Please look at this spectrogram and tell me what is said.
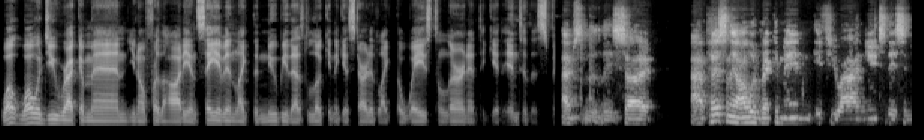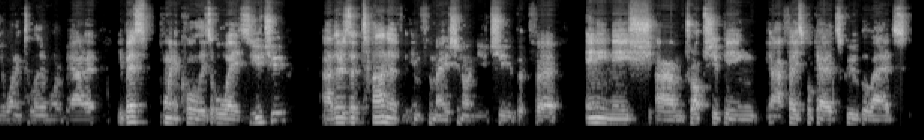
What what would you recommend you know for the audience say even like the newbie that's looking to get started like the ways to learn and to get into this space absolutely. So uh, personally i would recommend if you are new to this and you're wanting to learn more about it your best point of call is always youtube uh, there's a ton of information on YouTube for any niche, um, drop shipping, uh, Facebook ads, Google ads,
